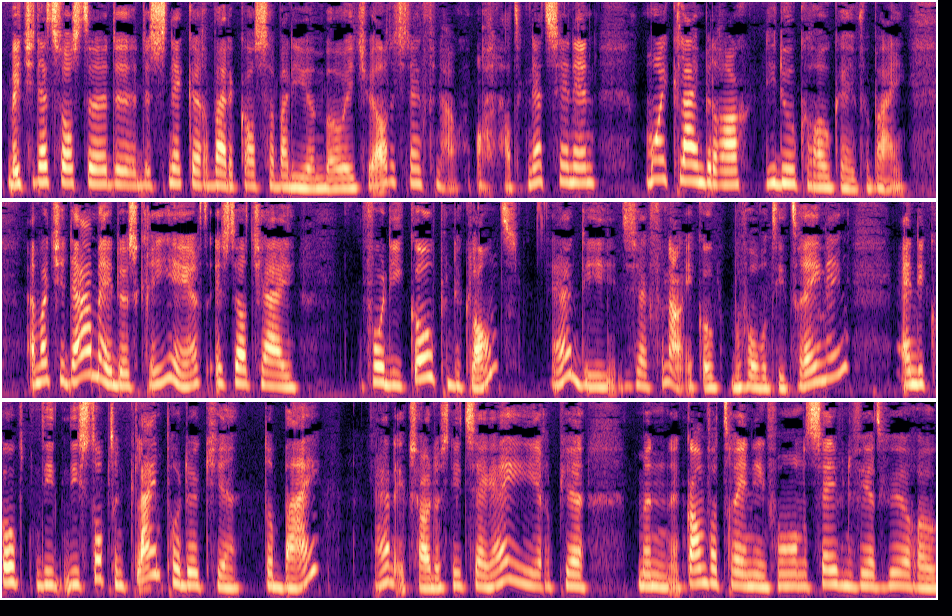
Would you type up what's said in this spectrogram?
Beetje net zoals de, de, de snicker bij de kassa bij de Jumbo, weet je wel. Dat je denkt van, nou, oh, had ik net zin in. Mooi klein bedrag, die doe ik er ook even bij. En wat je daarmee dus creëert, is dat jij voor die kopende klant... Hè, die, die zegt van, nou, ik koop bijvoorbeeld die training. En die, koopt, die, die stopt een klein productje erbij ik zou dus niet zeggen, hey, hier heb je mijn Canva training van 147 euro.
